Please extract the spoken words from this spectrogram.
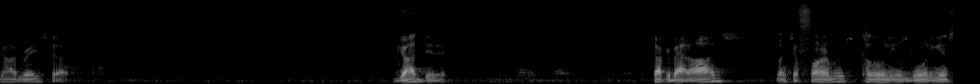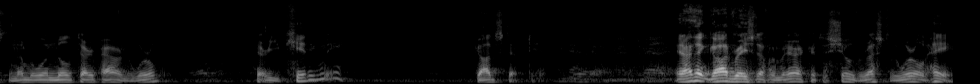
God raised up. God did it. Talk about odds bunch of farmers, colonials going against the number one military power in the world. Are you kidding me? God stepped in. And I think God raised up America to show the rest of the world hey,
